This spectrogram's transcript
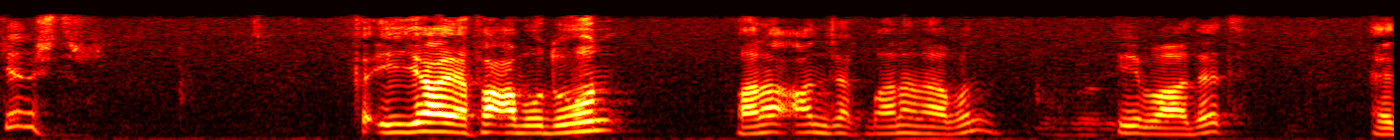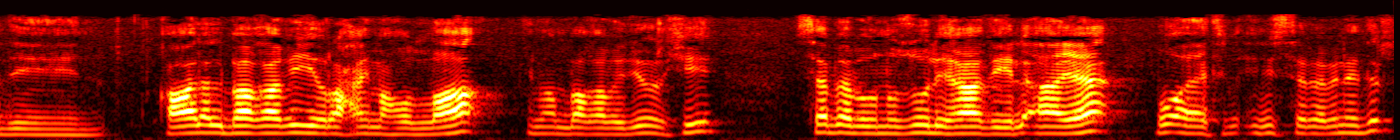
geniştir. Fe iyyaya fa'budun. Bana ancak bana ne yapın? İbadet edin. Kâlel Bagavi rahimahullah. İmam Bagavi diyor ki: "Sebebu nuzuli hâzihil âye." Bu ayetin iniş sebebi nedir?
